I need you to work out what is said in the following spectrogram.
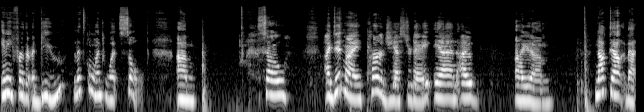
any further ado, let's go on to what sold. Um, so I did my purge yesterday and I I um, knocked out about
